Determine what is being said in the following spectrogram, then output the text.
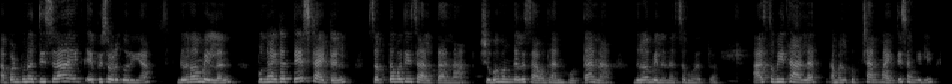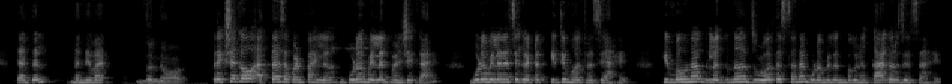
आपण पुन्हा तिसरा एक एपिसोड करूया. ग्रहमेलन पुन्हा एकदा तेच टायटल सप्तपदी चालताना शुभमंगल सावधान होताना ग्रहमेलनाचं महत्त्व आज तुम्ही इथं आलात. आम्हाला खूप छान माहिती सांगितली. त्याबद्दल धन्यवाद. धन्यवाद. प्रेक्षक हो आत्ताच आपण पाहिलं गुणमेलन म्हणजे काय? गुणमेलनाचे घटक किती महत्त्वाचे आहेत? किंबहुना लग्न जुळवत असताना गुणमेलन बघणं काय गरजेचं आहे?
